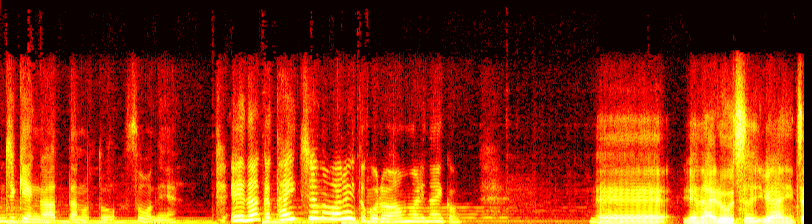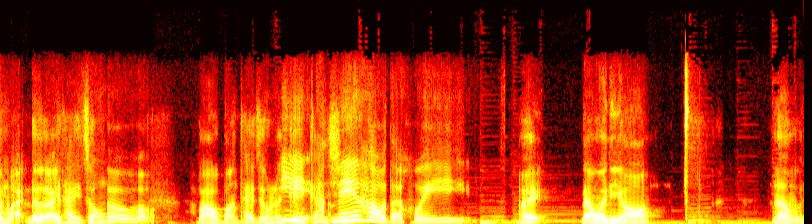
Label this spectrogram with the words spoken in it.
事件があったのと、そうね。え、なんか体調の悪いところはあんまりないかも。呃，原来如此，原来你这么爱热爱台中，そ好吧，我帮台中人う。跟いい你感谢美。好的回忆。哎，那问你哦，那我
